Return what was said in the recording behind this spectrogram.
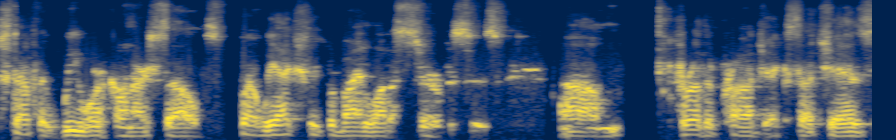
stuff that we work on ourselves, but we actually provide a lot of services um, for other projects, such as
